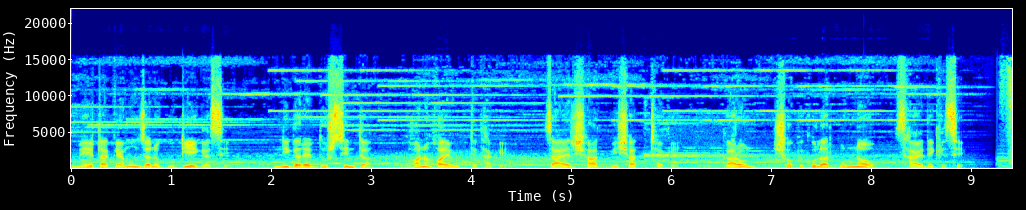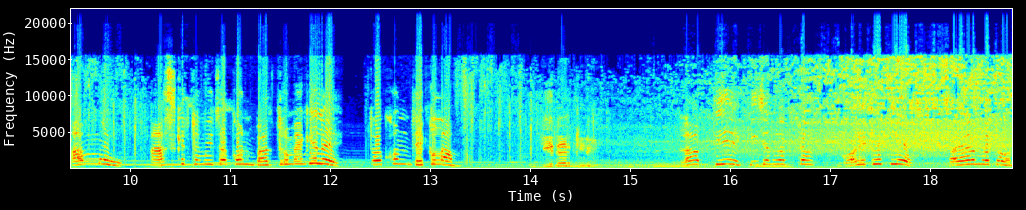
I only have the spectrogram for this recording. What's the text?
মেয়েটা কেমন যেন গুটিয়ে গেছে। নিগারের দুশ্চিন্তা ঘন হয়ে উঠতে থাকে। চায়ের স্বাদ বিষাদ থাকে। কারণ শফিকুল আর পূর্ণাও ছায়া দেখেছে। আজকে তুমি যখন বাথরুমে গেলে তখন দেখলাম। কি দেখলি? লাভ দিয়ে কি যেন একটা ঘরে ঢুকলো ছায়ার মতন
